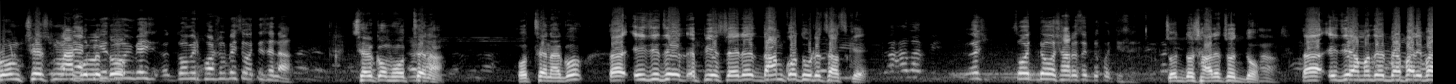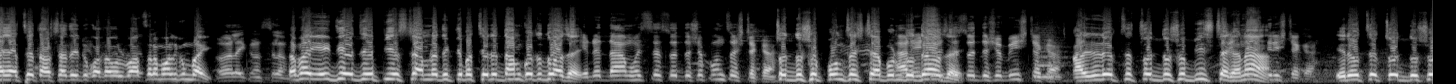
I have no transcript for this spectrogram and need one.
লোন শেষ না করলে তো জমির ফসল বেশি হইতেছে না। সেরকম হচ্ছে না। হচ্ছে না গো। তা এই যে যে পিএসটা এটার দাম কত উঠেছে আজকে? চোদ্দ সাড়ে চোদ্দ করতেছে চোদ্দ সাড়ে চোদ্দ। হ্যাঁ। তা এই যে আমাদের ব্যাপারী ভাই আছে তার সাথে একটু কথা বলব। আসসালামু আলাইকুম ভাই। তা ভাই এই যে যে পিএসটা আমরা দেখতে পাচ্ছি এটার দাম কত দেওয়া যায়? এটার দাম হচ্ছে চোদ্দশো পঞ্চাশ টাকা। চোদ্দশো পঞ্চাশ টাকা পর্যন্ত দেওয়া যায়। চোদ্দশো বিশ টাকা। আর এটা হচ্ছে চোদ্দশো বিশ টাকা না? তিরিশ টাকা। এটা হচ্ছে চোদ্দশো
